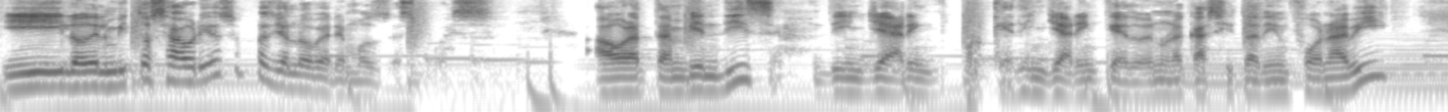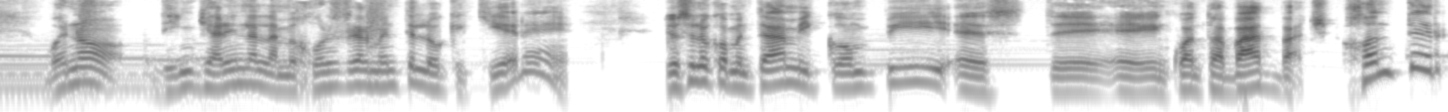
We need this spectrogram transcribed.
Y lo del mitosaurio, eso pues ya lo veremos después. Ahora también dice Din Djarin, ¿por qué Din Djarin quedó en una casita de Infonavit? Bueno, Din Djarin a lo mejor es realmente lo que quiere. Yo se lo comentaba a mi compi este, en cuanto a Bad Batch. Hunter,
